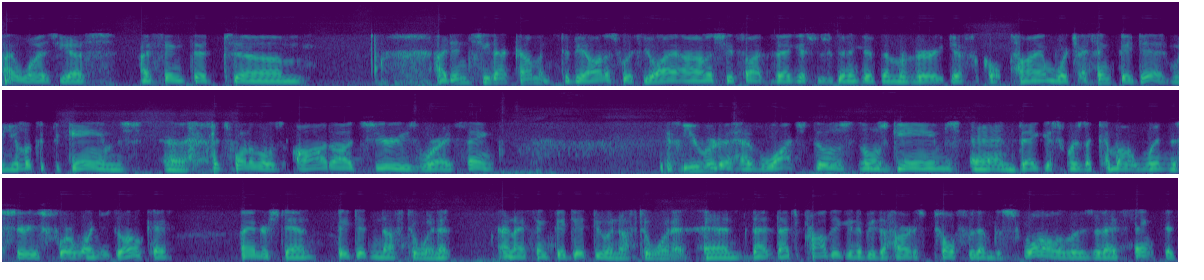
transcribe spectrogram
I was, yes. I think that um, I didn't see that coming, to be honest with you. I honestly thought Vegas was going to give them a very difficult time, which I think they did. When you look at the games, uh, it's one of those odd, odd series where I think if you were to have watched those those games and Vegas was to come out and win the series 4-1, you go, okay, I understand. They did enough to win it and I think they did do enough to win it. And that that's probably going to be the hardest pill for them to swallow. Is that I think that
